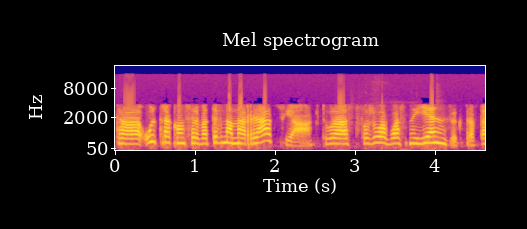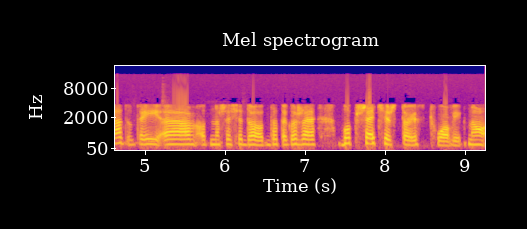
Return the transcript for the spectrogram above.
ta ultrakonserwatywna narracja, która stworzyła własny język, prawda? Tutaj um, odnoszę się do, do tego, że bo przecież to jest człowiek. No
